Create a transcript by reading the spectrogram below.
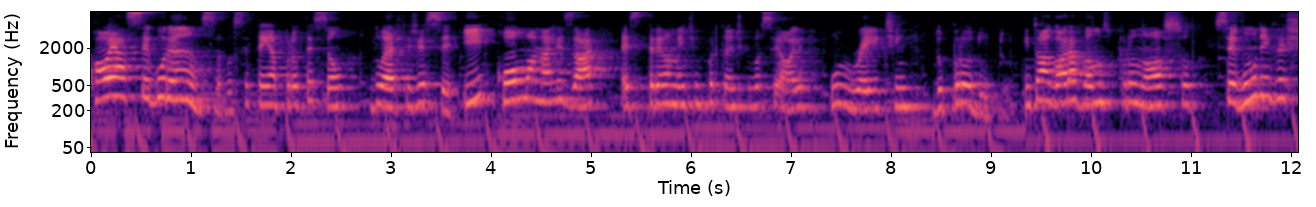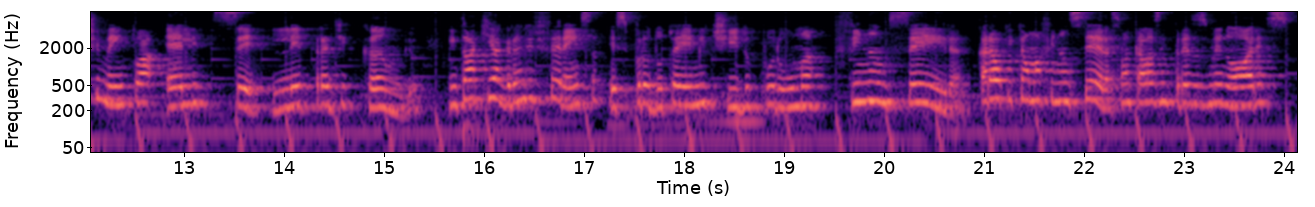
Qual é a segurança? Você tem a proteção do FGC. E como analisar é extremamente importante que você olhe o rating do produto. Então agora vamos para o nosso segundo investimento, a LC, letra de câmbio. Então aqui a grande diferença, esse produto é emitido por uma financeira. Carol, o que é uma financeira? São aquelas empresas menores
